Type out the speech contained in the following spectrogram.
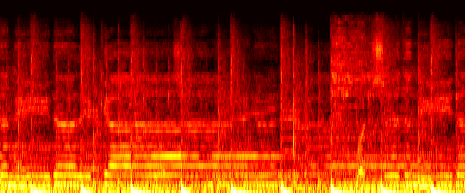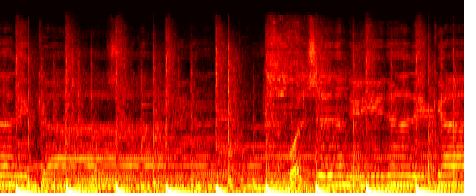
值得你的离开，我值得你的离开，我值得你的离开。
